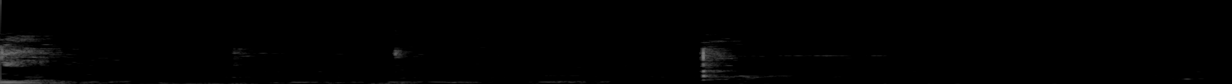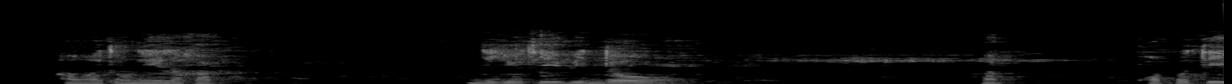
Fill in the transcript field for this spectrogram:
ยืด เอาไว้ตรงนี้แหละครับ มันจะอยู่ที่ Windows ครับ Property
